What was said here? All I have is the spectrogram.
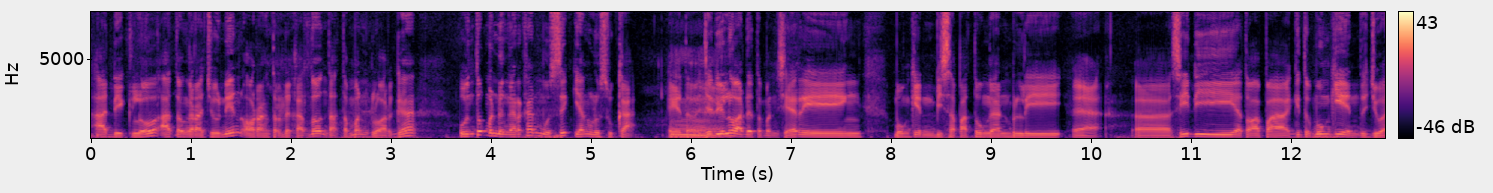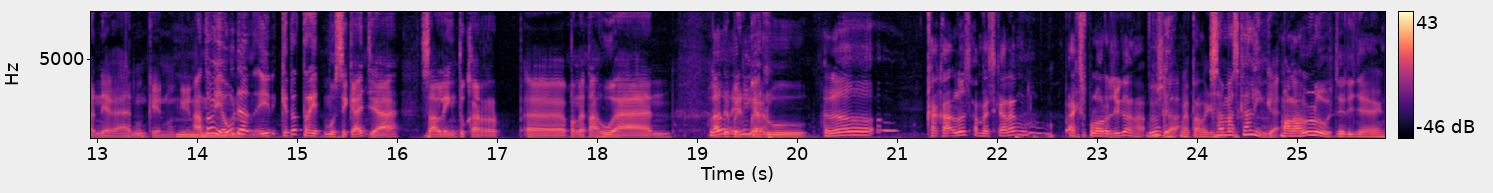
adik lo atau ngeracunin orang terdekat lo entah teman keluarga untuk mendengarkan musik yang lo suka gitu. Hmm. Jadi lo ada teman sharing, mungkin bisa patungan beli Ya. eh, CD atau apa gitu. Mungkin tujuannya kan. Mungkin, mungkin. Atau ya udah i- kita trade musik aja, saling tukar eh, pengetahuan. Lo ada band baru. Lu kakak lu sampai sekarang explore juga nggak musik Enggak, metal gitu? sama sekali enggak. Malah lu jadinya yang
